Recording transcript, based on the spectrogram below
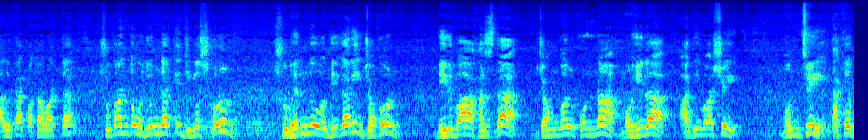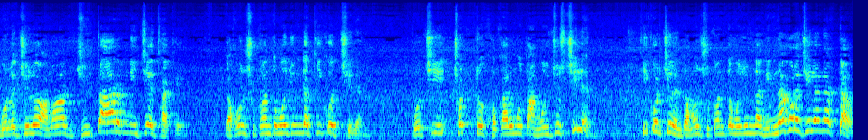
হালকা কথাবার্তা। সুকান্ত মজুমদারকে জিজ্ঞেস করুন শুভেন্দু অধিকারী যখন বীরবা হাঁসদা, জঙ্গল কন্যা, মহিলা, আদিবাসী, মন্ত্রী, তাকে বলেছিল আমার জুতার নিচে থাকে। তখন সুকান্ত মজুমদার কি করছিলেন? কচি ছোট্ট খোকার মতো আঙুল চুষছিলেন? কি করছিলেন? তখন সুকান্ত মজুমদার নিন্দা করেছিলেন একটাও।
